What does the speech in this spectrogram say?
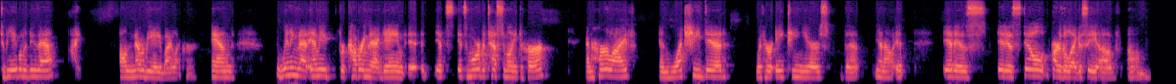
to be able to do that, I, I'll never be anybody like her. And winning that Emmy for covering that game, it, it, it's it's more of a testimony to her and her life and what she did with her 18 years. That you know it it is it is still part of the legacy of um,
